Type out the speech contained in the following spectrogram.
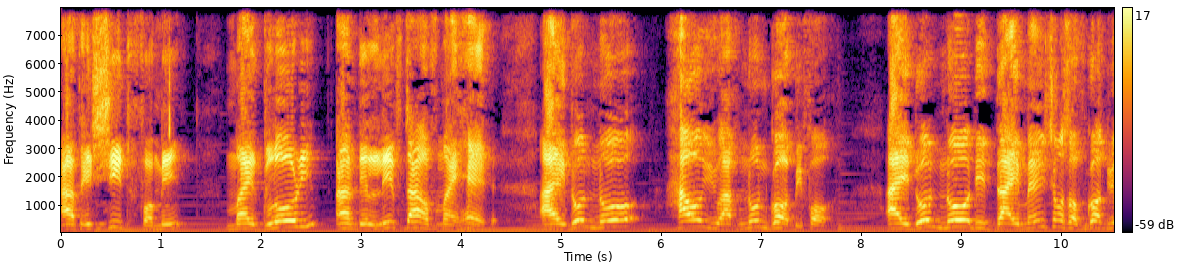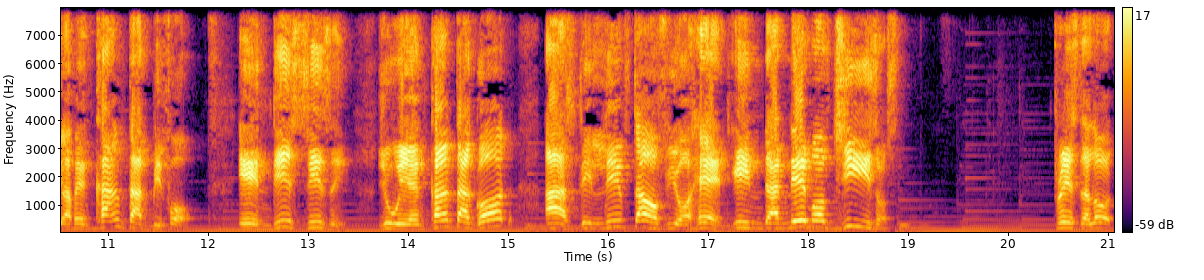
art a shield for me, my glory and the lifter of my head. I don't know how you have known God before. I don't know the dimensions of God you have encountered before. In this season, you will encounter God as the lifter of your head in the name of Jesus. Praise the Lord.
